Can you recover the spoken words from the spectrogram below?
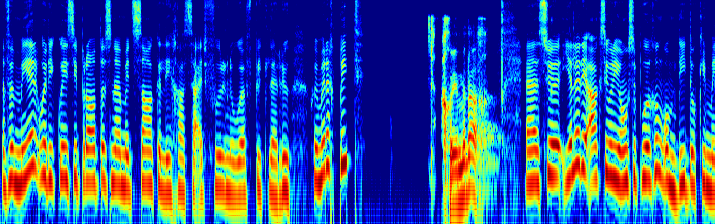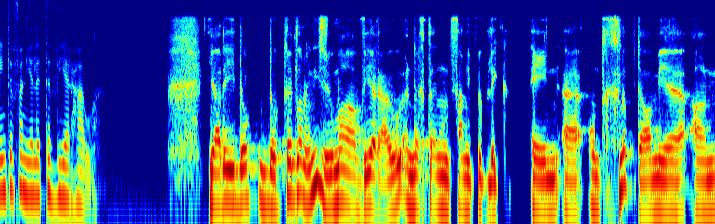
En vir meer oor die kwessie praat ons nou met Sake Liga se uitvoerende hoof Piet Leroux. Goeiemôre Piet. Goeiemiddag. Uh so julle reaksie oor die jongse poging om die dokumente van julle te weerhou. Ja, die dok dokter Lamini Zuma weerhou inligting van die publiek en uh ontglip daarmee aan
